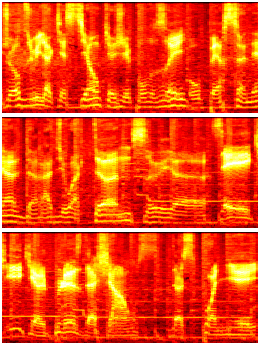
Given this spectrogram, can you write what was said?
Aujourd'hui, la question que j'ai posée au personnel de Radioacton, c'est euh, C'est qui qui a le plus de chance de se poigner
